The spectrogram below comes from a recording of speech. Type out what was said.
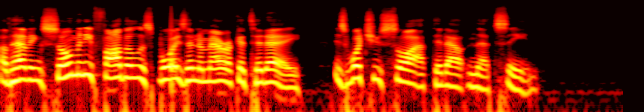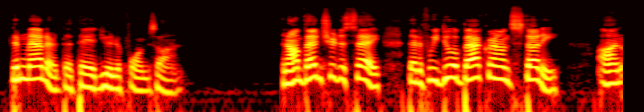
of having so many fatherless boys in America today is what you saw acted out in that scene. Didn't matter that they had uniforms on. And I'll venture to say that if we do a background study on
